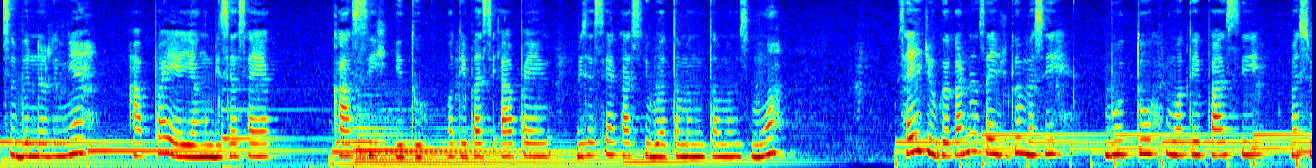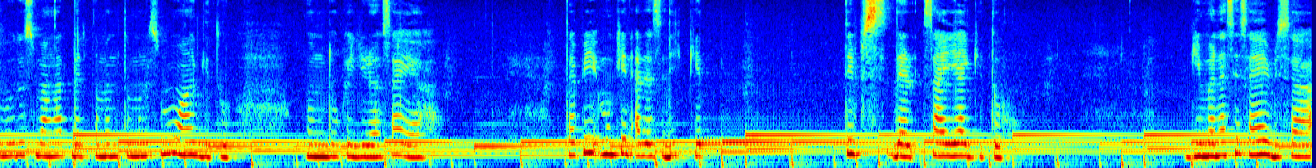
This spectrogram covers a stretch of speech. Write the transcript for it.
Sebenarnya apa ya yang bisa saya kasih gitu? Motivasi apa yang bisa saya kasih buat teman-teman semua? Saya juga karena saya juga masih butuh motivasi, masih butuh semangat dari teman-teman semua gitu untuk hijrah saya tapi mungkin ada sedikit tips dari saya gitu. Gimana sih saya bisa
